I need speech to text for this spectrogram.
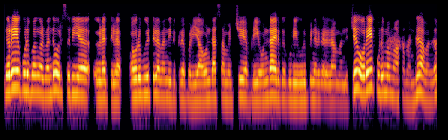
நிறைய குடும்பங்கள் வந்து ஒரு சிறிய இடத்துல, ஒரு வீட்டுல வந்து இருக்கிறபடியா, ஒண்டா சமைச்சு, அப்படி ஒண்டா இருக்கக்கூடிய உறுப்பினர்கள் எல்லாம் வந்துட்டு, ஒரே குடும்பமாக வந்து அவங்க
